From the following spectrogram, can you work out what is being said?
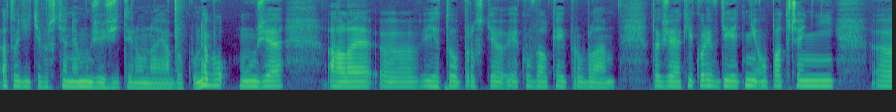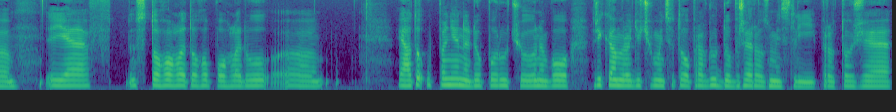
a to dítě prostě nemůže žít jenom na jablku. Nebo může, ale eh, je to prostě jako velký problém. Takže jakýkoliv dietní opatření eh, je z tohohle toho pohledu eh, já to úplně nedoporučuji, nebo říkám rodičům, ať se to opravdu dobře rozmyslí, protože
